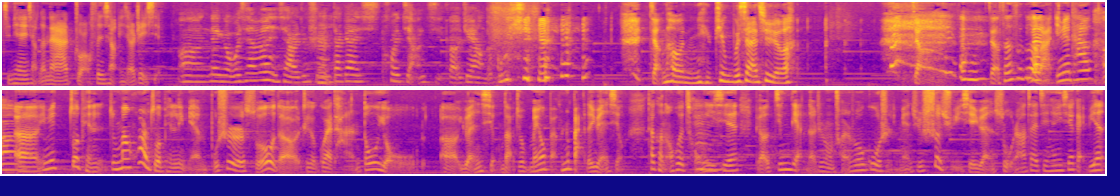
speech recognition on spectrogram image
今天也想跟大家主要分享一下这些。嗯，那个我先问一下，就是大概会讲几个这样的故事？讲到你听不下去了，讲 讲三四个吧，因为它呃，因为作品就漫画作品里面不是所有的这个怪谈都有呃原型的，就没有百分之百的原型，它可能会从一些比较经典的这种传说故事里面去摄取一些元素，然后再进行一些改编。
